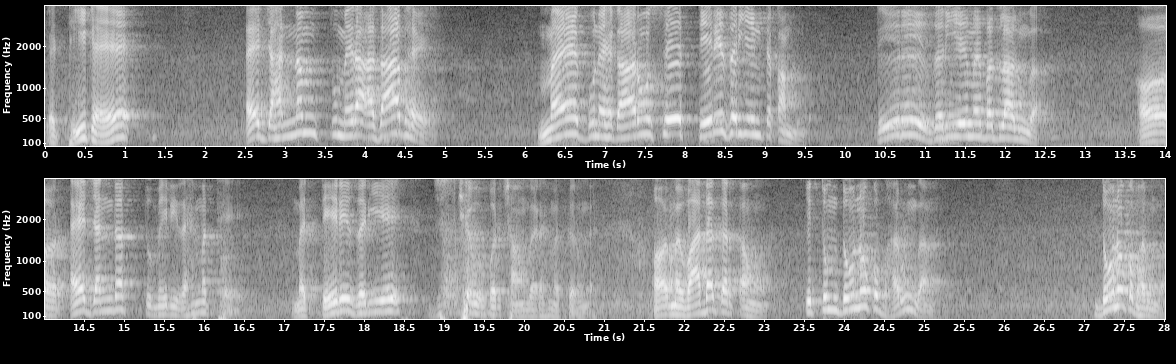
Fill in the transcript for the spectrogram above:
کہ ٹھیک ہے، اے جہنم، تو میرا عذاب ہے۔ میں گنہگاروں سے تیرے ذریعے انتقام لوں گا۔ تیرے ذریعے میں بدلا لوں گا۔ اور اے جنت، تو میری رحمت ہے۔ میں تیرے ذریعے جس کے اوپر چھاؤں گا، رحمت کروں گا۔ اور میں وعدہ کرتا ہوں کہ تم دونوں کو بھروں گا میں۔ دونوں کو بھروں گا۔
